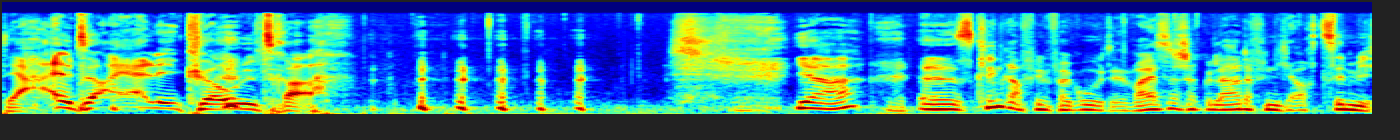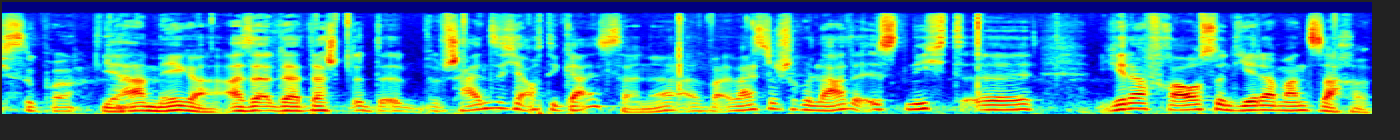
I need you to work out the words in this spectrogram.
Der alte Eierlikör-Ultra. Ja, äh, es klingt auf jeden Fall gut. Weiße Schokolade finde ich auch ziemlich super. Ja, mega. Also da, da, da scheiden sich ja auch die Geister. Ne? Weiße Schokolade ist nicht äh, jeder Frau's und jedermanns Sache.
